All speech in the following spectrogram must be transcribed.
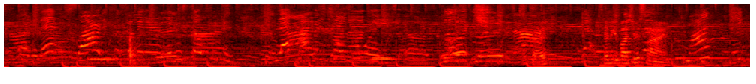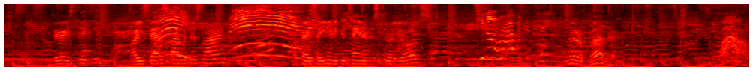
that. So I already put some in there, and it's so freaking black. I'm gonna change the way. Okay. Tell me about your slime. My stick. Very sticky. Are you satisfied with your slime? Okay, so you need a container to store yours. She don't have a container. Little brother. Wow.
